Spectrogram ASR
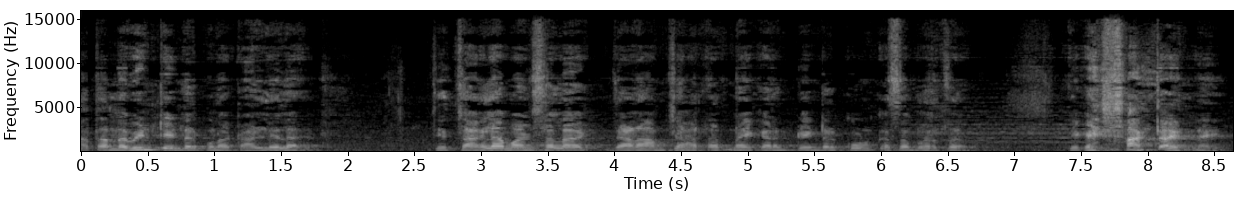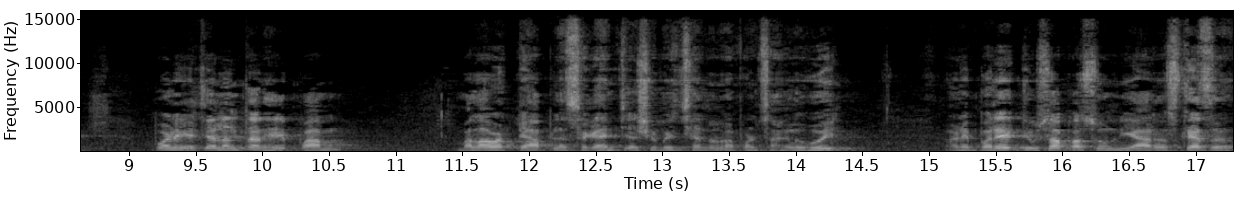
आता नवीन टेंडर पुन्हा काढलेलं आहे. ते चांगल्या माणसाला जाणं आमच्या हातात नाही कारण टेंडर कोण कसं भरतं ते काही सांगता येत नाही. पण याच्यानंतर हे पाम मला वाटते आपल्या सगळ्यांच्या शुभेच्छांवर आपण चांगलं होईल. आणि बरेच दिवसापासून या रस्त्याचं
